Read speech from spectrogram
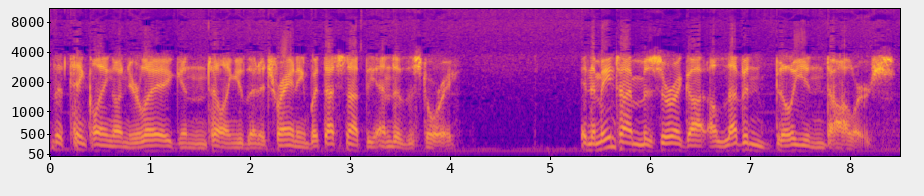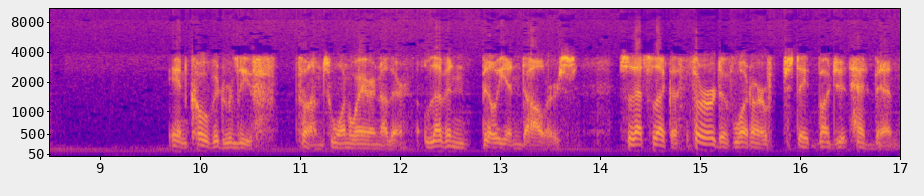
the tinkling on your leg and telling you that it's raining, but that's not the end of the story. In the meantime, Missouri got $11 billion in COVID relief funds, one way or another. $11 billion. So that's like a third of what our state budget had been.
